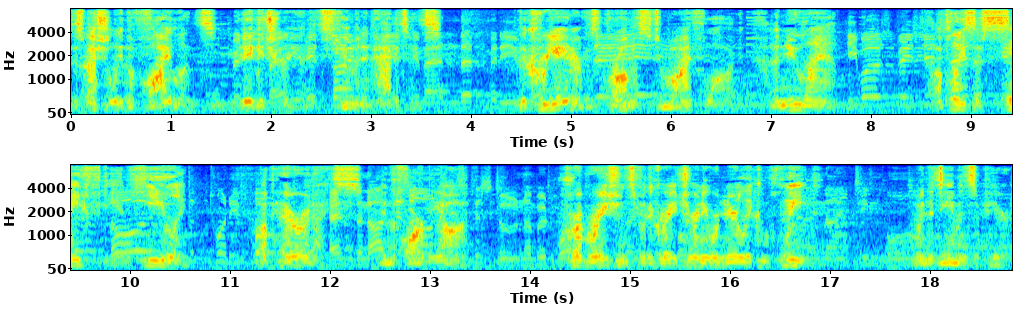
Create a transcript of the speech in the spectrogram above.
especially the violence and bigotry of its human inhabitants. The Creator has promised to my flock a new land, a place of safety and healing, a paradise in the far beyond. Preparations for the great journey were nearly complete when the demons appeared.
